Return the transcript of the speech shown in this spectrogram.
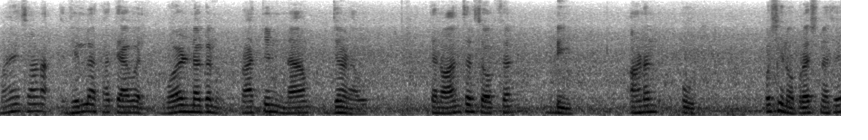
મહેસાણા જિલ્લા ખાતે આવેલ વડનગરનું પ્રાચીન નામ જણાવો. તેનો આન્સર છે ઓપ્શન ડી આણંદપુર. પછીનો પ્રશ્ન છે.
